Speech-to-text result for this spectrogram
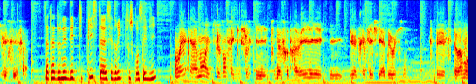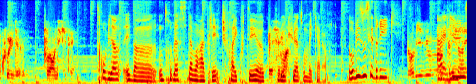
je vais essayer ça. Ça t'a donné des petites pistes, euh, Cédric, tout ce qu'on s'est dit? Ouais, carrément, et de toute façon, c'est quelque chose qui, qui doit se retravailler et qui, doit être réfléchi à deux aussi. C'était vraiment cool de pouvoir en discuter. Trop bien. Et ben, on te remercie d'avoir appelé. Tu feras écouter euh, Bah, le moi. cul à ton mec alors. Gros bisous, Cédric. Gros bisous, À plus.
